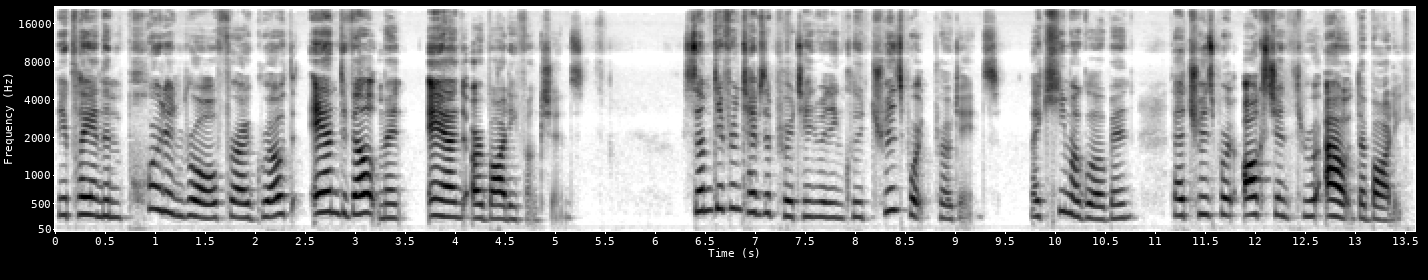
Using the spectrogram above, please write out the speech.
They play an important role for our growth and development and our body functions. Some different types of protein would include transport proteins, like hemoglobin, that transport oxygen throughout the body.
